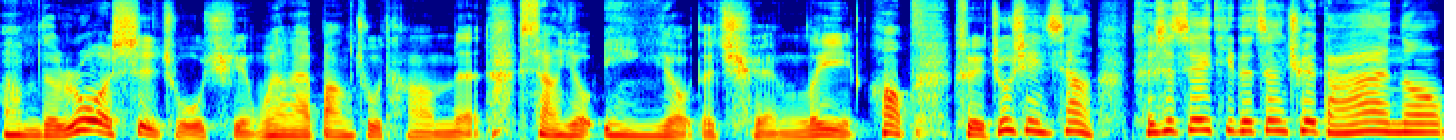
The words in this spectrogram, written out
我们的弱势族群，我要来帮助他们享有应有的权利。好，所以主选项才是这一题的正确答案哦。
